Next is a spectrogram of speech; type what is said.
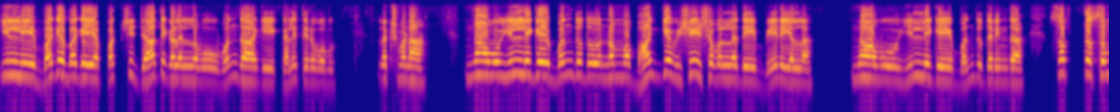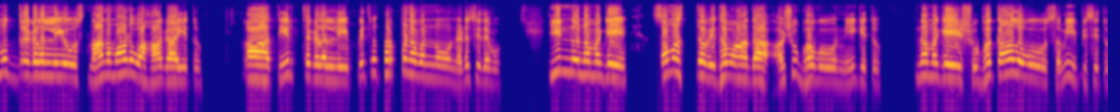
ಇಲ್ಲಿ ಬಗೆ ಬಗೆಯ ಪಕ್ಷಿ ಜಾತಿಗಳೆಲ್ಲವೂ ಒಂದಾಗಿ ಕಲೆತಿರುವವು. ಲಕ್ಷ್ಮಣ, ನಾವು ಇಲ್ಲಿಗೆ ಬಂದುದು ನಮ್ಮ ಭಾಗ್ಯ ವಿಶೇಷವಲ್ಲದೆ ಬೇರೆಯಲ್ಲ. ನಾವು ಇಲ್ಲಿಗೆ ಬಂದುದರಿಂದ ಸಪ್ತ ಸಮುದ್ರಗಳಲ್ಲಿಯೂ ಸ್ನಾನ ಮಾಡುವ ಹಾಗಾಯಿತು. ಆ ತೀರ್ಥಗಳಲ್ಲಿ ಪಿತೃತರ್ಪಣವನ್ನು ನಡೆಸಿದೆವು. ಇನ್ನು ನಮಗೆ ಸಮಸ್ತ ವಿಧವಾದ ಅಶುಭವು ನೀಗಿತು. ನಮಗೆ ಶುಭಕಾಲವು ಸಮೀಪಿಸಿತು.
